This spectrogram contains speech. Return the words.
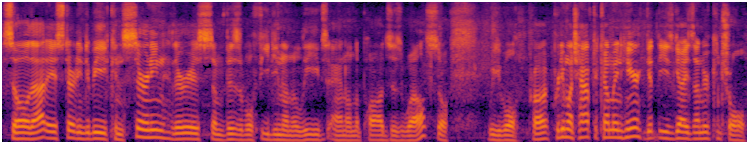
So that is starting to be concerning. There is some visible feeding on the leaves and on the pods as well. So we will probably pretty much have to come in here, get these guys under control.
